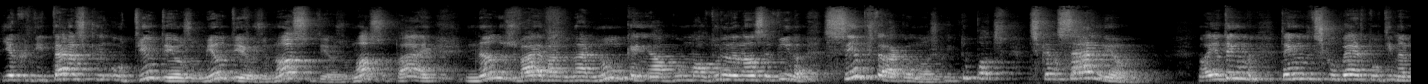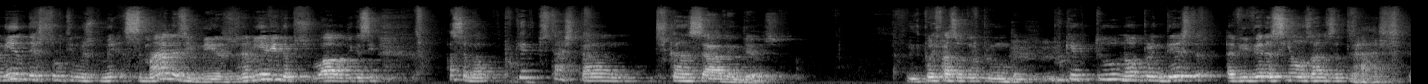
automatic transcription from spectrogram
e acreditares que o teu Deus, o meu Deus, o nosso Deus, o nosso Pai, não nos vai abandonar nunca em alguma altura da nossa vida, sempre estará connosco e tu podes descansar nele. É? Eu tenho, tenho descoberto ultimamente, nestas últimas semanas e meses, na minha vida pessoal, eu digo assim: Ó oh Samuel, porquê que tu estás tão descansado em Deus? E depois faço outra pergunta: porquê que tu não aprendeste a viver assim há uns anos atrás?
